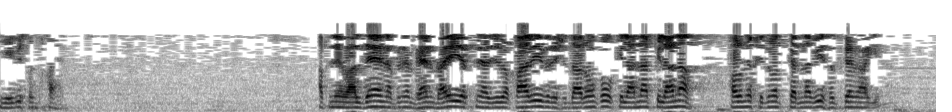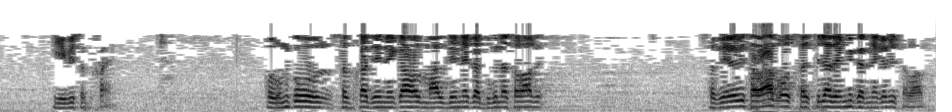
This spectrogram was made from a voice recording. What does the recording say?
یہ بھی صدقہ ہے۔ اپنے والدین، اپنے بہن بھائی، اپنے عزیز و قارب رشتے داروں کو کھلانا پلانا اور انہیں خدمت کرنا بھی صدقے میں آ گیا۔ یہ بھی صدقہ ہے۔ اور ان کو صدقہ دینے کا اور مال دینے کا دگنا ثواب ہے۔ سویرے بھی ثواب اور سلسلہ رحمی کرنے کا بھی ثواب۔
